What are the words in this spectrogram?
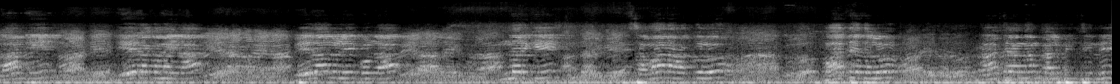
లాంటి ఏ రకమైన భేదాలు లేకుండా అందరికీ సమాన హక్కులు బాధ్యతలు రాజ్యాంగం కల్పించింది.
